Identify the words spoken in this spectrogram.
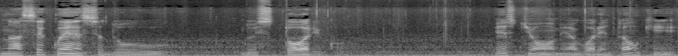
Na sequência do, do histórico, este homem, agora então que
